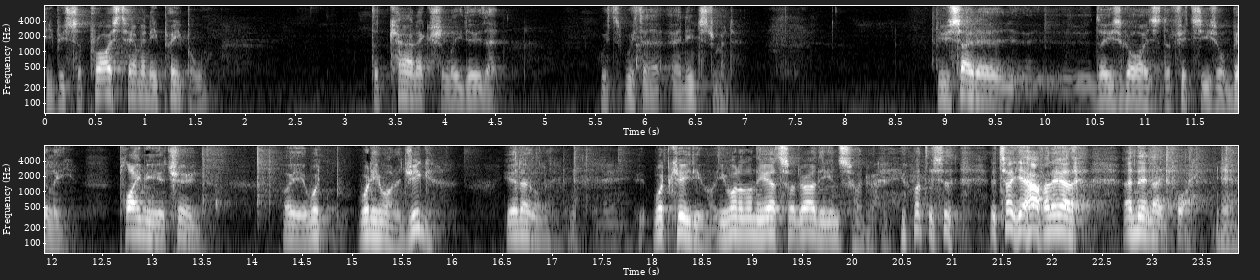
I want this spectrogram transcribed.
He'd be surprised how many people that can't actually do that with, with a, an instrument. You say to these guys, the Fitzies or Billy, play me a tune. Oh yeah, what, what do you want, a jig? Yeah, that'll. What key do you want? You want it on the outside or the inside row? You want this? It'll take you half an hour, and then they'd play. Yeah.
